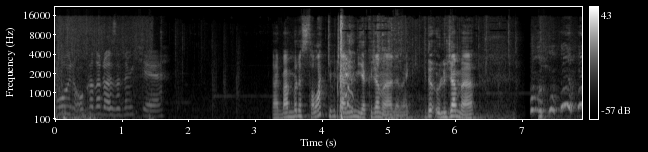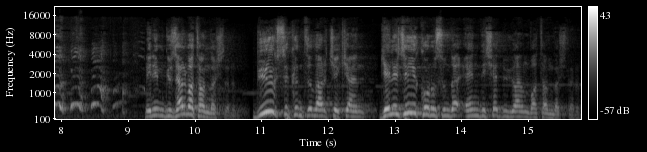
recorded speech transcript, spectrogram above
Bu oyunu o kadar özledim ki. Yani ben böyle salak gibi kendimi yakacağım ha demek. Bir de öleceğim ha. Benim güzel vatandaşlarım, büyük sıkıntılar çeken, geleceği konusunda endişe duyan vatandaşlarım.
